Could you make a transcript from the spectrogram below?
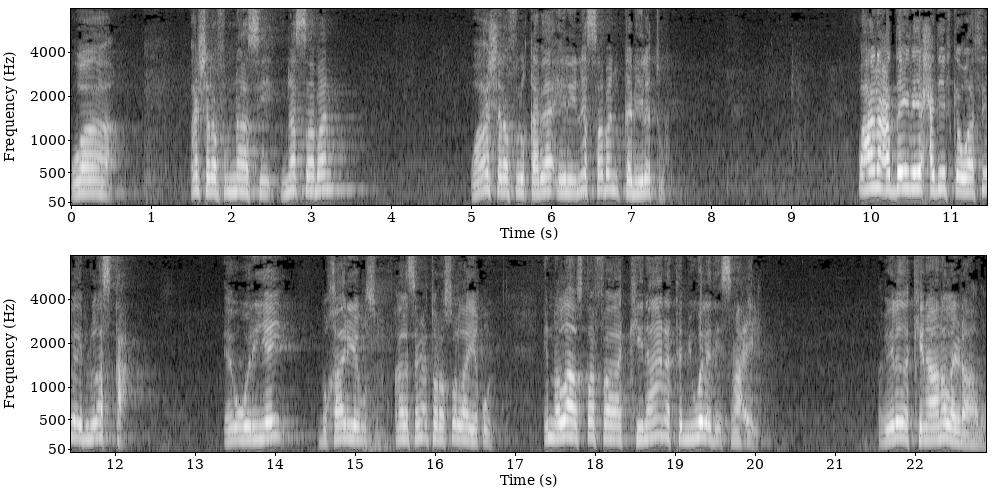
waa ashrafu الnaasi nasaba wa ashrafu اlqabaa'ili nasaba qabiilatuh waxaana caddaynaya xadiidka waathila ibn اlasqac ee uu wariyey bukhaariyo muslim qaala samictu rasuul اlah yaquul in allaha اstafaa kinaanata min waladi ismaaciil qabiilada kinaano la yidhaahdo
